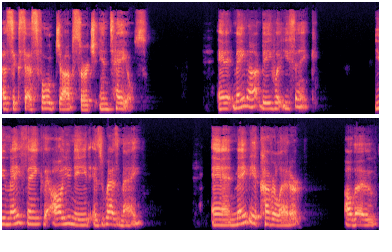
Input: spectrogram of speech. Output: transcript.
a successful job search entails. And it may not be what you think. You may think that all you need is resume and maybe a cover letter, although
